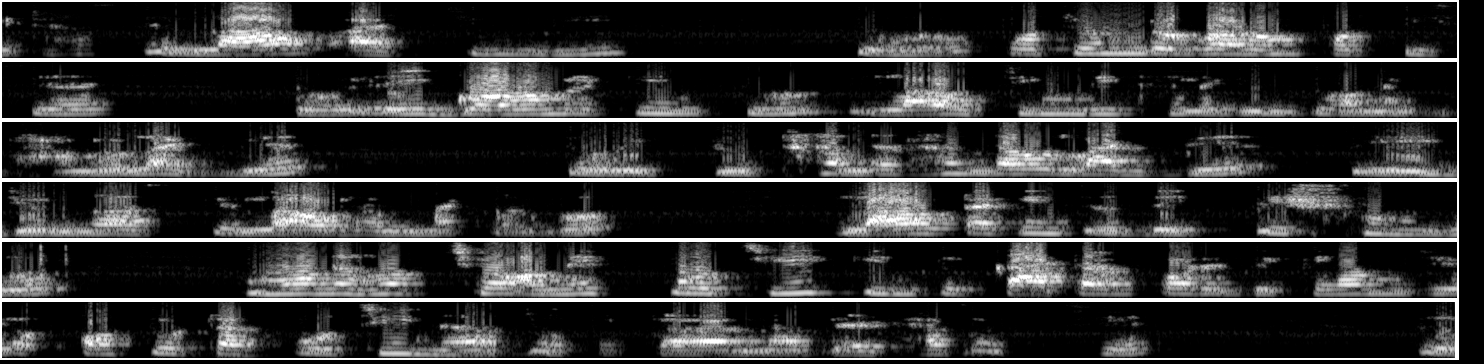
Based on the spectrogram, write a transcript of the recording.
এটা হচ্ছে লাউ আর চিংড়ি। তো প্রচণ্ড গরম পড়তেছে। তো এই গরমে কিন্তু লাউ চিংড়ি খেলে কিন্তু অনেক ভালো লাগবে। তো একটু ঠান্ডা ঠান্ডাও লাগবে। তো এই জন্য আজকে লাউ রান্না করব। লাউটা কিন্তু দেখতে সুন্দর। মনে হচ্ছে অনেক কচি, কিন্তু কাটার পরে দেখলাম যে অতটা কচি না, যতটা না দেখা যাচ্ছে। তো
